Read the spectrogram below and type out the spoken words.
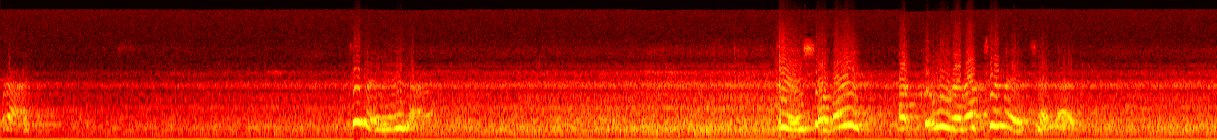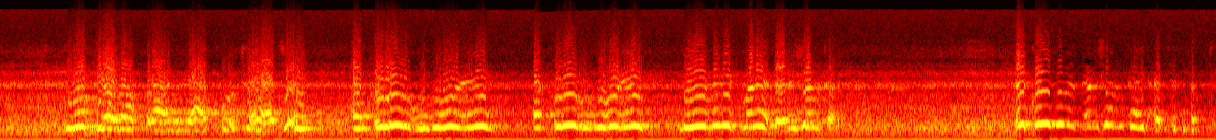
પ્રાણ તે સમય અક્રૂર રચને ચલાય પ્રાણ વ્યાકુળ થયા છે અક્રૂર ઊભો રે અક્રૂર ઊભો રે બે મિનિટ મને દર્શન કર કોઈ દર્શન કર્યા છે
